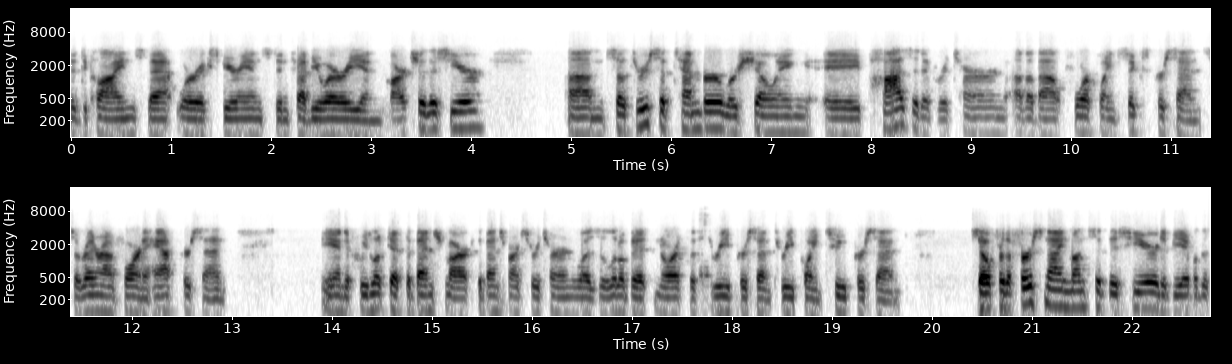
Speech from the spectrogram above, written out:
the declines that were experienced in February and March of this year. Um, so through September, we're showing a positive return of about 4.6%, so right around 4.5%. And if we looked at the benchmark, the benchmark's return was a little bit north of 3%, 3.2%. So for the first nine months of this year, to be able to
